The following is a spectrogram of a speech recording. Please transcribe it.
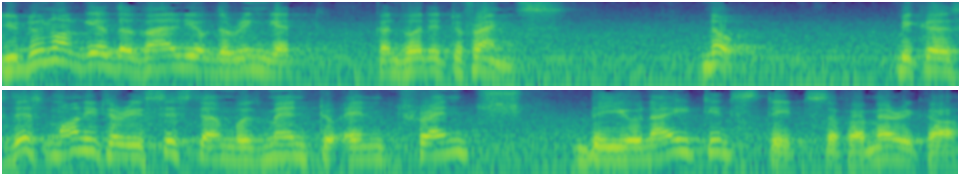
You do not give the value of the ringgit converted to francs. No. Because this monetary system was meant to entrench the United States of America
